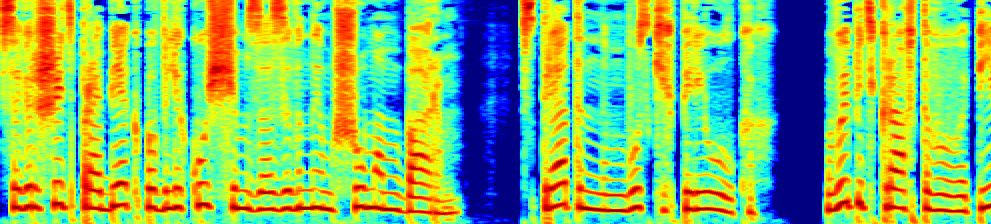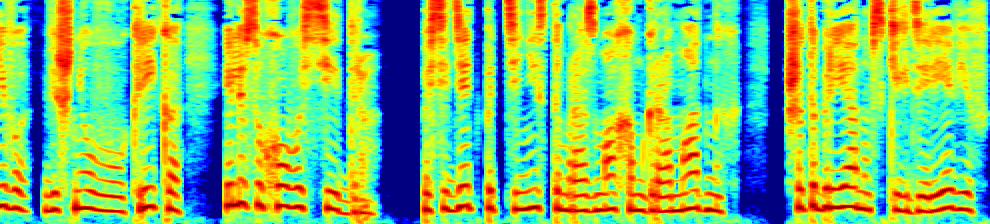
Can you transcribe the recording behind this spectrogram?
совершить пробег по влекущим зазывным шумом барам, спрятанным в узких переулках, Выпить крафтового пива, вишневого крика или сухого сидра, посидеть под тенистым размахом громадных шатабрияновских деревьев,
